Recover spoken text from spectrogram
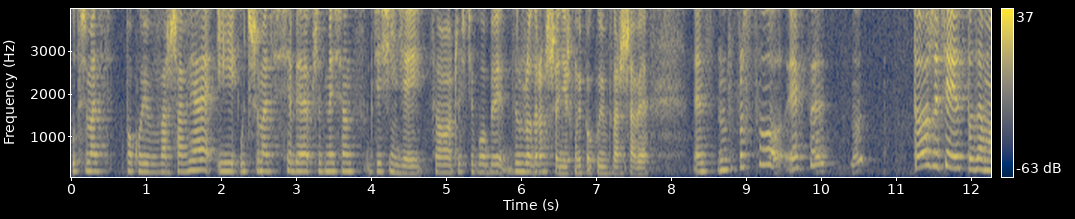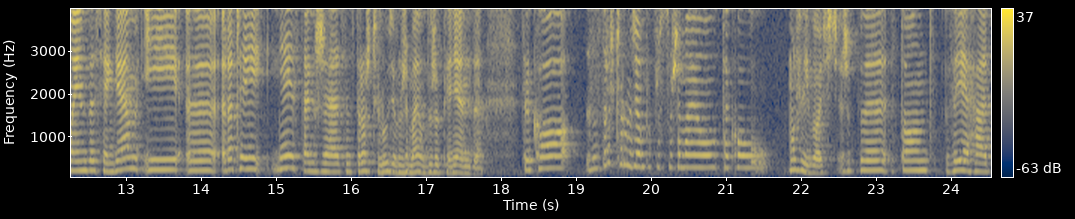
utrzymać pokój w Warszawie i utrzymać siebie przez miesiąc gdzieś indziej, co oczywiście byłoby dużo droższe niż mój pokój w Warszawie. Więc no po prostu jakby no, to życie jest poza moim zasięgiem i yy, raczej nie jest tak, że zazdroszczę ludziom, że mają dużo pieniędzy. Tylko zazdroszczę ludziom po prostu, że mają taką możliwość, żeby stąd wyjechać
